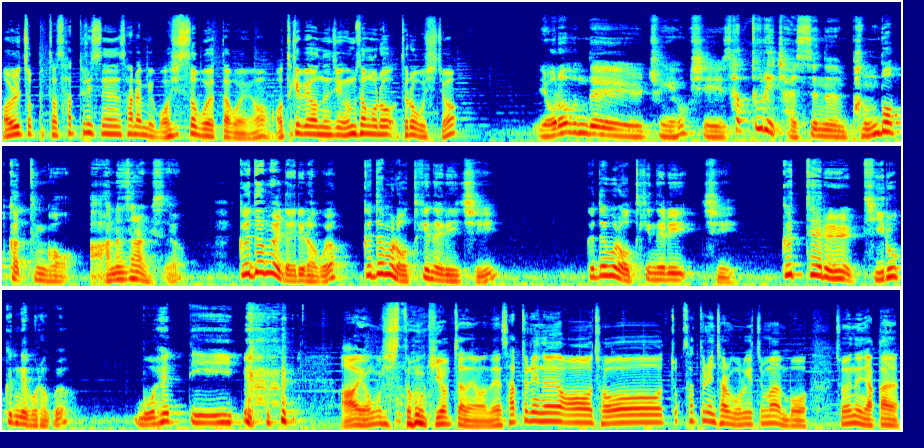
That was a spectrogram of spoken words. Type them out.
어릴 적부터 사투리 쓰는 사람이 멋있어 보였다고 해요. 어떻게 배웠는지 음성으로 들어보시죠. 여러분들 중에 혹시 사투리 잘 쓰는 방법 같은 거 아는 사람 있어요? 끝음을 내리라고요? 끝음을 어떻게 내리지? 끝음을 어떻게 내리지? 끝에를 뒤로 끝내보라고요? 뭐 했디? 아 영빈 씨 너무 귀엽잖아요. 네 사투리는 어 저쪽 사투리는 잘 모르겠지만 뭐 저희는 약간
